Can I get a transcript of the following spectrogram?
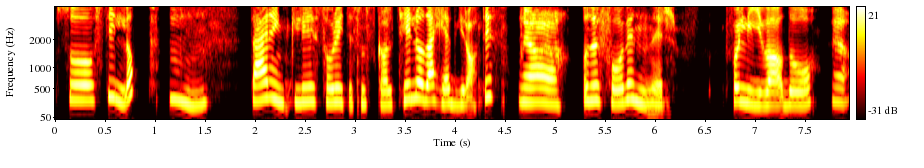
så stille opp. Mm. Det er egentlig så lite som skal til, og det er helt gratis. Ja, ja. Og du får venner for livet av det òg, ja.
